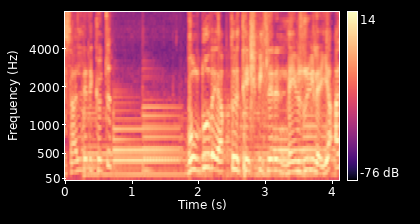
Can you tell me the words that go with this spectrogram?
misalleri kötü. Bulduğu ve yaptığı teşbihlerin mevzu ile ya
